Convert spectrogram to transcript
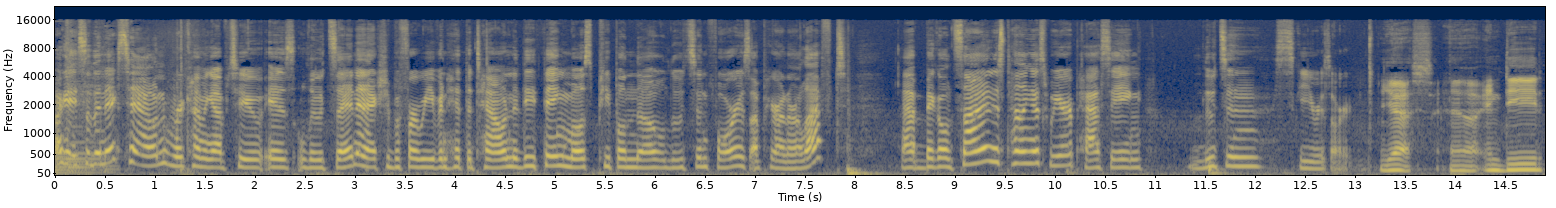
Okay, so the next town we're coming up to is Lutzen. And actually, before we even hit the town, the thing most people know Lutzen for is up here on our left. That big old sign is telling us we are passing Lutzen Ski Resort. Yes, uh, indeed.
